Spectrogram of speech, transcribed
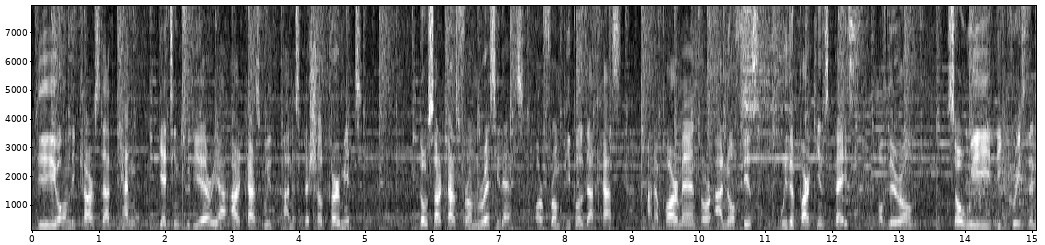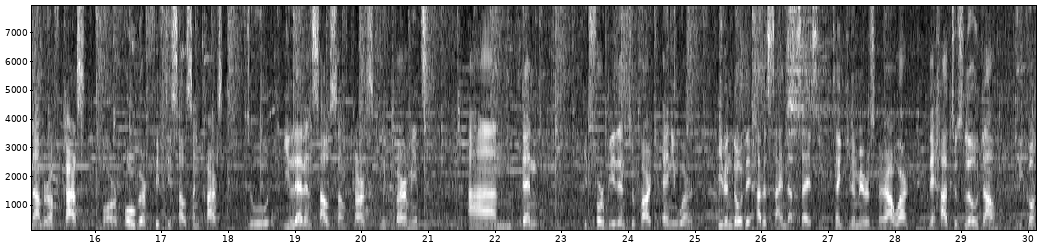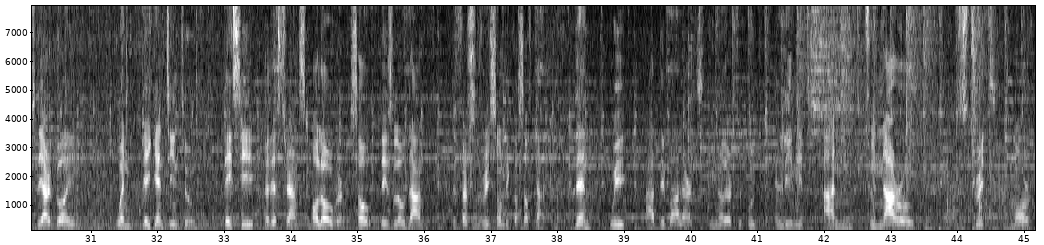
the only cars that can get into the area are cars with a special permit. Those are cars from residents or from people that has an apartment or an office with a parking space of their own. So we decrease the number of cars for over 50,000 cars to 11,000 cars with permits. And then it's forbidden to park anywhere, even though they have a sign that says 10 kilometers per hour. They have to slow down because they are going, when they get into, they see pedestrians all over. So they slow down, the first reason because of that. Then we add the bollards in order to put a limit and to narrow the street more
